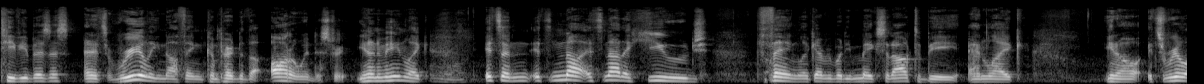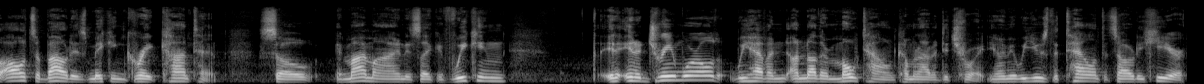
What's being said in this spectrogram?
TV business, and it's really nothing compared to the auto industry. You know what I mean? Like, it's a, it's not, it's not a huge thing like everybody makes it out to be, and like, you know, it's real. All it's about is making great content. So in my mind, it's like if we can in, in a dream world, we have an, another Motown coming out of Detroit. You know what I mean? We use the talent that's already here.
